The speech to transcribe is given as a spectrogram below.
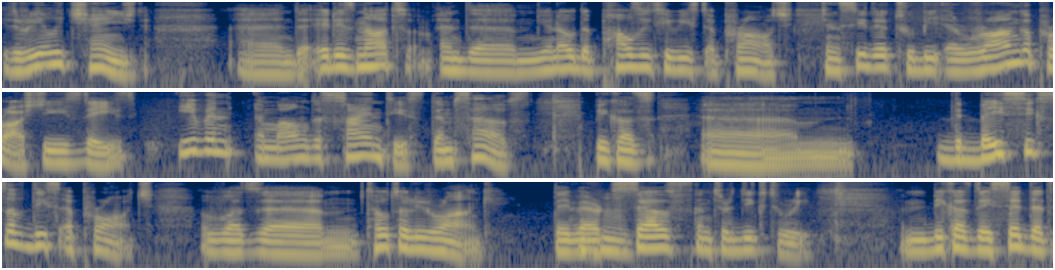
It really changed. And it is not, and um, you know, the positivist approach considered to be a wrong approach these days, even among the scientists themselves, because um, the basics of this approach was um, totally wrong. They were self-contradictory um, because they said that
